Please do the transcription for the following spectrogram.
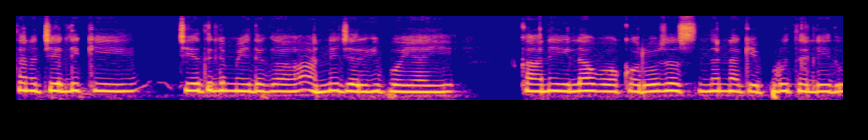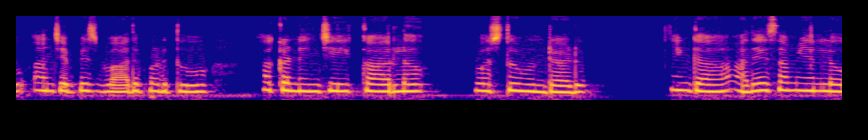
తన చెల్లికి చేతుల మీదుగా అన్నీ జరిగిపోయాయి. కానీ ఇలా ఒక రోజు వస్తుందని నాకు ఎప్పుడూ తెలియదు అని చెప్పేసి బాధపడుతూ అక్కడి నుంచి కారులో వస్తూ ఉంటాడు. ఇంకా అదే సమయంలో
